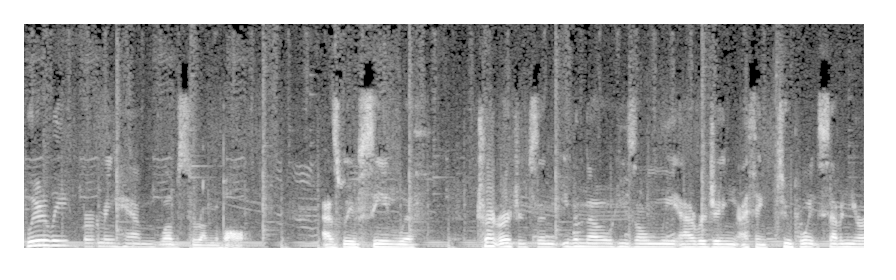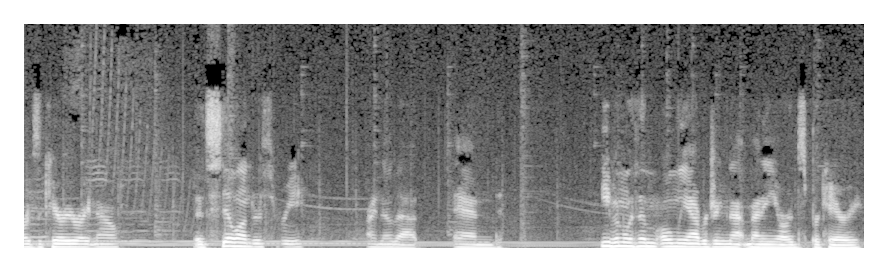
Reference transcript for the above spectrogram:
clearly Birmingham loves to run the ball as we've seen with Trent Richardson, even though he's only averaging, I think, 2.7 yards a carry right now, it's still under three. I know that. And even with him only averaging that many yards per carry,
